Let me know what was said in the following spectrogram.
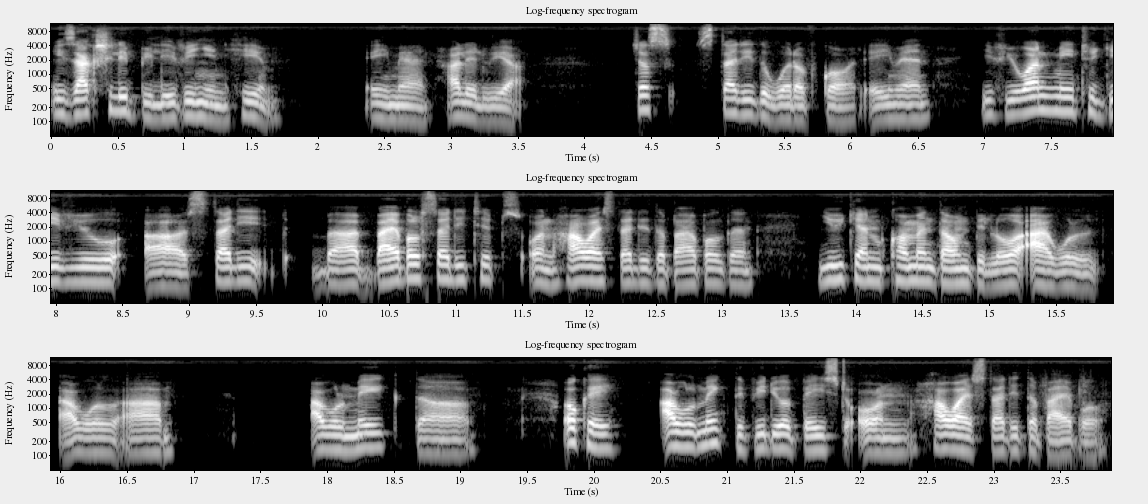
is actually believing in Him. Amen. Hallelujah. Just study the Word of God. Amen. If you want me to give you uh, study Bible study tips on how I study the Bible, then you can comment down below. I will I will um I will make the okay I will make the video based on how I studied the Bible.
